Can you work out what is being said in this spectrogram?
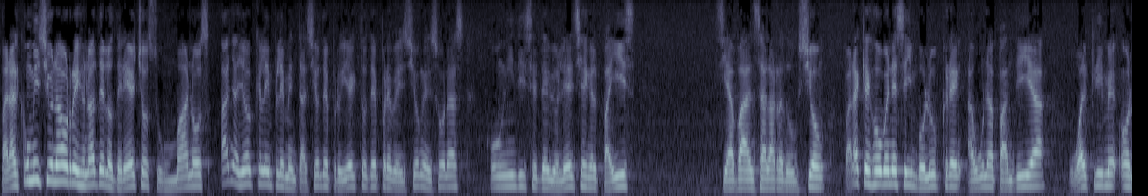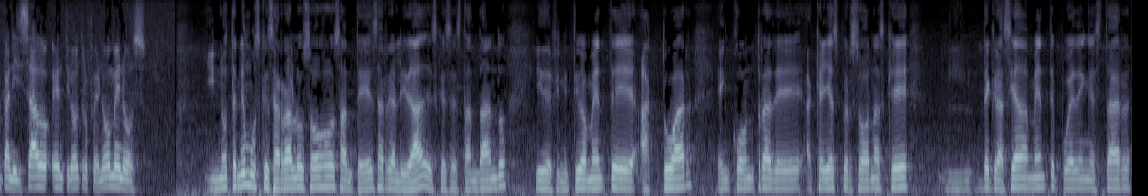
para el comisionado regional de los derechos humanos, añadió que la implementación de proyectos de prevención en zonas con índices de violencia en el país si avanza la reducción para que jóvenes se involucren a una pandilla o al crimen organizado, entre otros fenómenos. Y no tenemos que cerrar los ojos ante esas realidades que se están dando y definitivamente actuar en contra de aquellas personas que desgraciadamente pueden estar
